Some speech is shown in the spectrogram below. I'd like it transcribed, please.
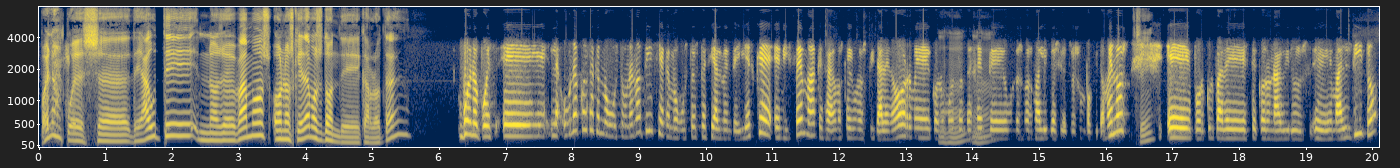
Bueno, pues eh, de Aute nos vamos o nos quedamos dónde, Carlota? Bueno, pues eh, la- una cosa que me gustó, una noticia que me gustó especialmente, y es que en IFEMA, que sabemos que hay un hospital enorme, con un montón de gente, unos más malitos y otros un poquito menos, Sí. eh, por culpa de este coronavirus eh, maldito,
